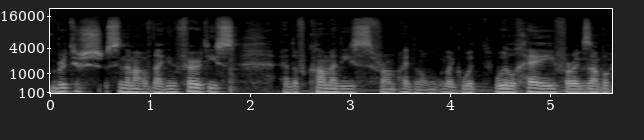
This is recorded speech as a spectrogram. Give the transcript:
British cinema of 1930s and of comedies from I don't know, like with Will Hay, for example,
